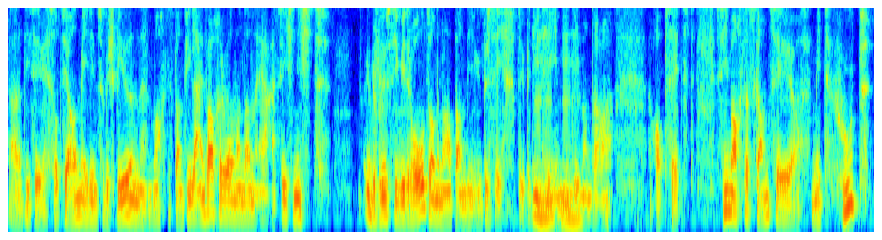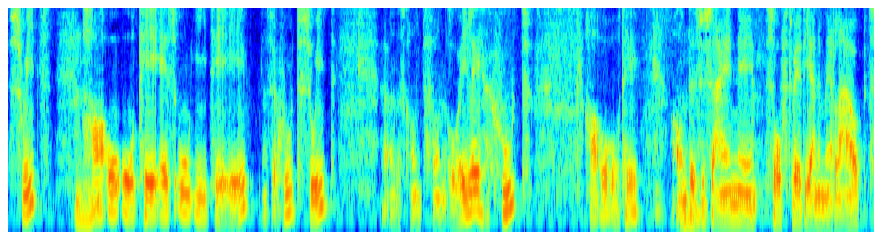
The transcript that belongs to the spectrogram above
Äh, diese sozialen Medien zu bespielen macht es dann viel einfacher, weil man dann äh, sich nicht überflüssig wiederholt, sondern man hat dann die Übersicht über die mhm, Themen, die mhm. man da absetzt. Sie macht das Ganze mit Hootsuite, mhm. H-O-O-T-S-U-I-T-E, also Hootsuite. Das kommt von Oile, Hoot, H-O-O-T. Und es ist eine Software, die einem erlaubt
